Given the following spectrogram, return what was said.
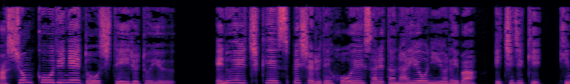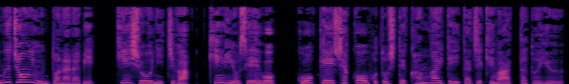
ファッションコーディネートをしているという。NHK スペシャルで放映された内容によれば、一時期、キム・ジョンウンと並び、金正日が金与正を後継者候補として考えていた時期があったという。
